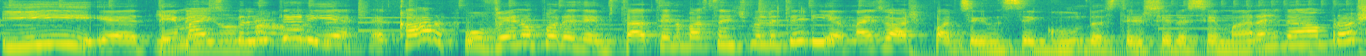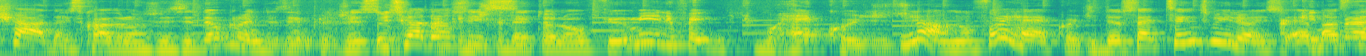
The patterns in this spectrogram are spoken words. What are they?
e é, ter bem mais ou mal, bilheteria. né? É claro. O Venom, por exemplo, tá tendo bastante bilheteria, mas eu acho que pode ser nas segundas, terceiras semanas deu uma brochada. Esquadrão Suicida é um grande exemplo disso. O Esquadrão Suicida- detonou o filme e ele foi, tipo, recorde de... Não, não foi recorde, deu 700 milhões. Aqui é no bastante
